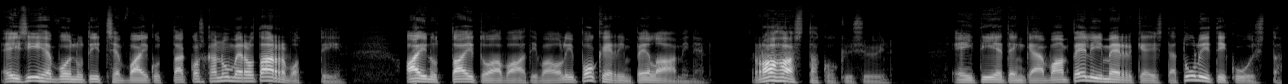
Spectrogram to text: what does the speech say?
Ei siihen voinut itse vaikuttaa, koska numerot arvottiin. Ainut taitoa vaativa oli pokerin pelaaminen. Rahastako kysyin. Ei tietenkään, vaan pelimerkeistä, tulitikuista.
